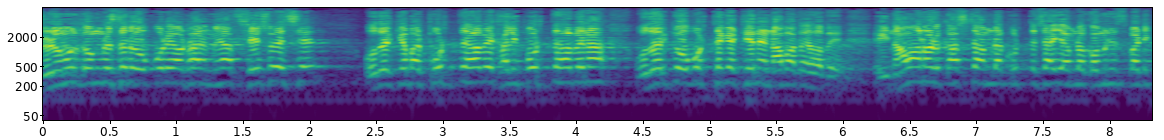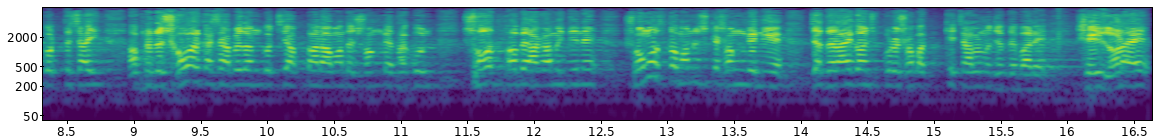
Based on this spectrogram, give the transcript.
তৃণমূল কংগ্রেসের উপরে ওঠার মেয়াদ শেষ হয়েছে। ওদেরকে আবার পড়তে হবে, খালি পড়তে হবে না। ওদেরকে ওপর থেকে টেনে নামাতে হবে। এই নামানোর কাজটা আমরা করতে চাই, আমরা কমিউনিস্ট পার্টি করতে চাই। আপনাদের সবার কাছে আবেদন করছি, আপনারা আমাদের সঙ্গে থাকুন সৎভাবে আগামী দিনে। সমস্ত মানুষকে সঙ্গে নিয়ে যাতে রায়গঞ্জ পুরসভাকে চালানো যেতে পারে, সেই লড়াইয়ে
